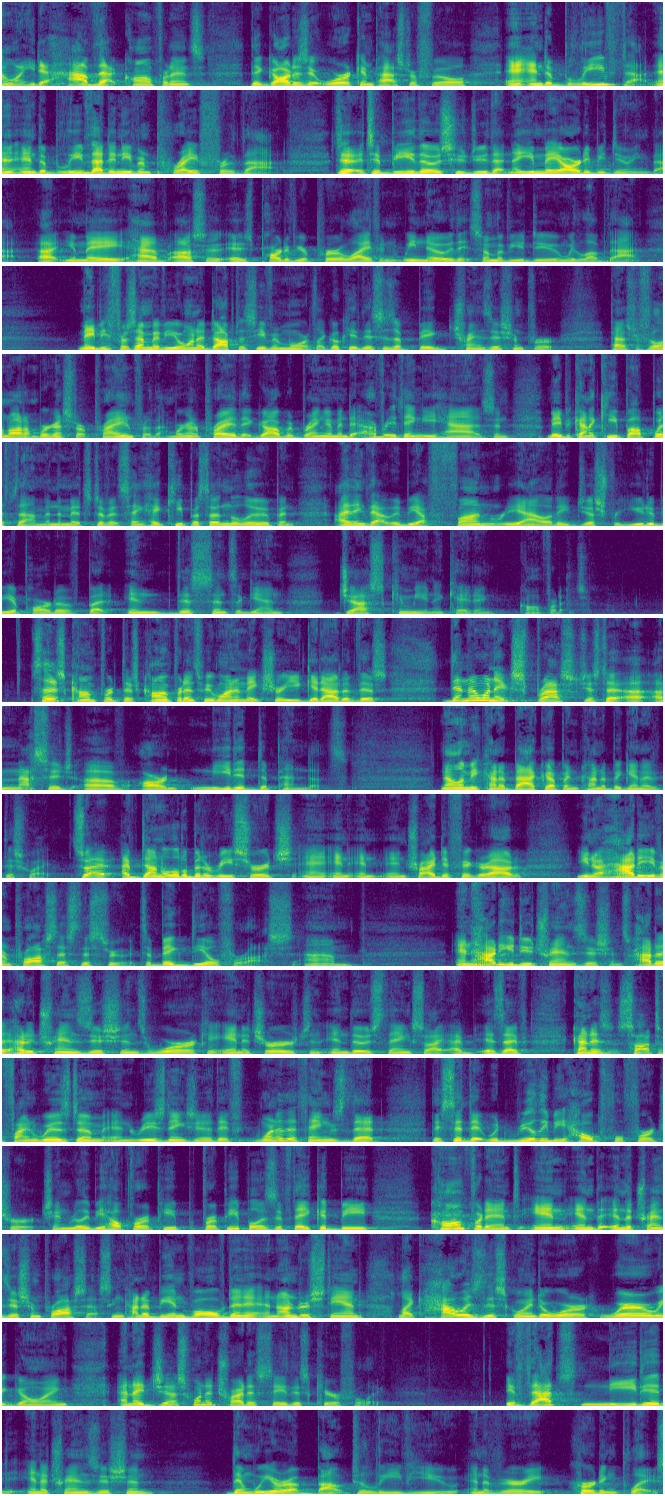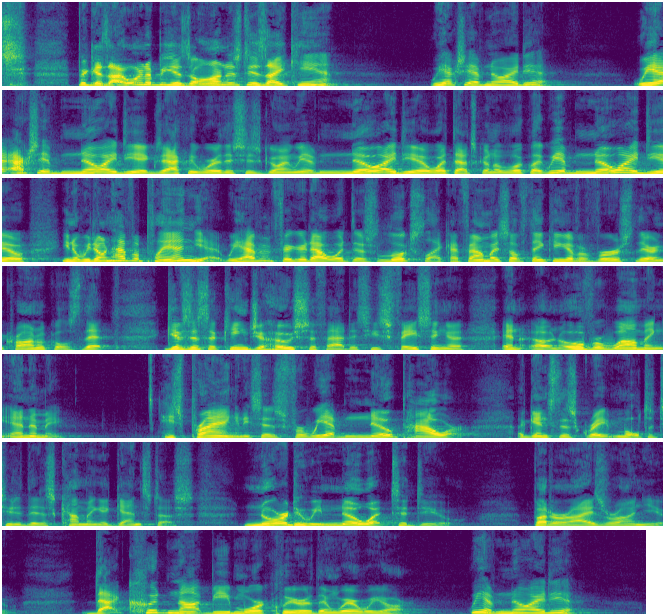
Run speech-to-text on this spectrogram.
I want you to have that confidence that God is at work in Pastor Phil and, and to believe that, and, and, to believe that and even pray for that. To, to be those who do that. Now, you may already be doing that. Uh, you may have us as part of your prayer life, and we know that some of you do, and we love that. Maybe for some of you, you want to adopt us even more. It's like, okay, this is a big transition for Pastor Phil and Autumn. We're going to start praying for them. We're going to pray that God would bring them into everything He has and maybe kind of keep up with them in the midst of it, saying, hey, keep us in the loop. And I think that would be a fun reality just for you to be a part of. But in this sense, again, just communicating confidence. So there's comfort, there's confidence we want to make sure you get out of this. Then I want to express just a, a message of our needed dependence. Now, let me kind of back up and kind of begin it this way. So, I, have done a little bit of research and, and, and, tried to figure out, you know, how do you even process this through. It's a big deal for us. Um, and how do you do transitions? How do, how do transitions work in a church and, and those things? So, I, I, as I've kind of sought to find wisdom and reasonings, you know, one of the things that they said that would really be helpful for a church and really be helpful for a, peop, for people is if they could be confident in, in, the, in the transition process and kind of be involved in it and understand like how is this going to work where are we going and i just want to try to say this carefully if that's needed in a transition then we are about to leave you in a very hurting place because i want to be as honest as i can we actually have no idea we actually have no idea exactly where this is going. We have no idea what that's going to look like. We have no idea, you know, we don't have a plan yet. We haven't figured out what this looks like. I found myself thinking of a verse there in Chronicles that gives us a King Jehoshaphat as he's facing a, an, an overwhelming enemy. He's praying and he says, For we have no power against this great multitude that is coming against us, nor do we know what to do, but our eyes are on you. That could not be more clear than where we are. We have no idea.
